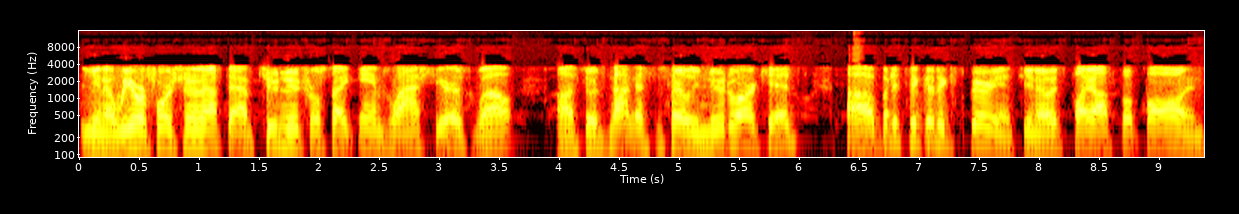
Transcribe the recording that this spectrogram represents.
You know, we were fortunate enough to have two neutral site games last year as well, uh, so it's not necessarily new to our kids, uh, but it's a good experience. You know, it's playoff football, and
